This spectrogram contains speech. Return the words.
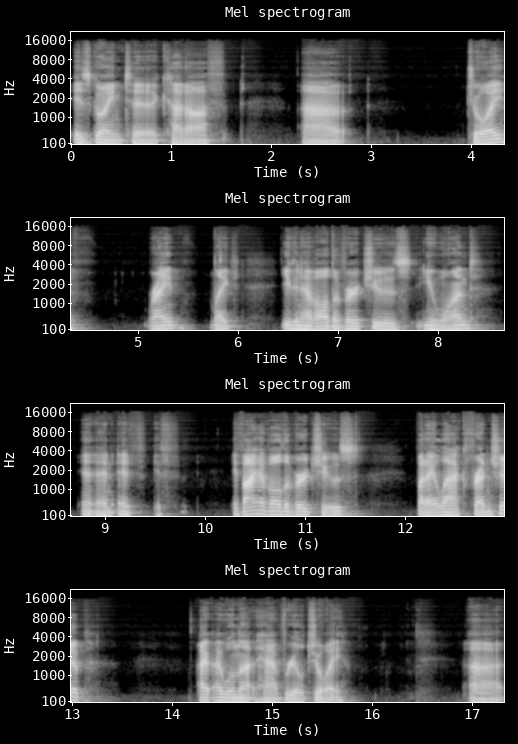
is going to cut off uh, joy, right? Like you can have all the virtues you want, and, if if if I have all the virtues, but I lack friendship, I, I will not have real joy. Uh,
